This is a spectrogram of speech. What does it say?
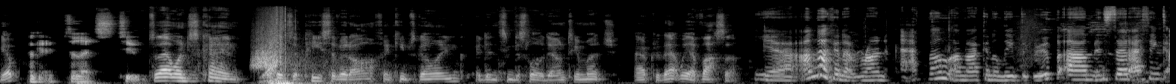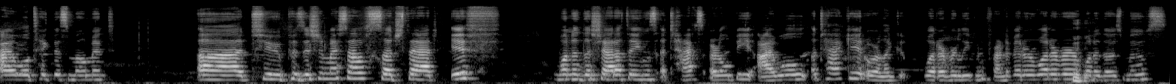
Yep. Okay, so that's two. So that one just kind of takes a piece of it off and keeps going. It didn't seem to slow it down too much. After that, we have Vasa. Yeah, I'm not gonna run at them. I'm not gonna leave the group. Um, instead, I think I will take this moment uh, to position myself such that if one of the shadow things attacks Earlby, I will attack it, or like whatever, leap in front of it, or whatever. one of those moves,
